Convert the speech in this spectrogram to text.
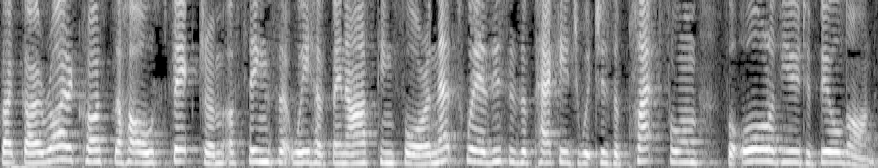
but go right across the whole spectrum of things that we have been asking for. And that's where this is a package which is a platform for all of you to build on.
